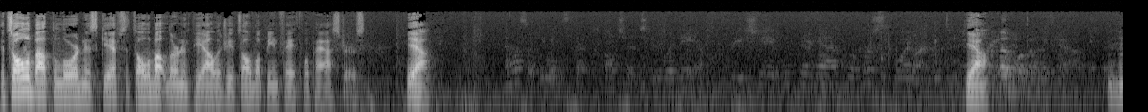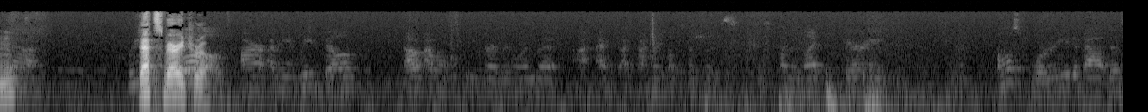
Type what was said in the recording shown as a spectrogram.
it's all about the Lord and His gifts. It's all about learning theology. It's all about being faithful pastors. Yeah. I also think it's their culture too, where they appreciate what they have. Well, we're spoiled. Yeah. Yeah. hmm We That's very true. build Our, I mean, we build. I, I won't speak for everyone, but I, I, I find myself, especially this, this time in life, very almost worried about this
